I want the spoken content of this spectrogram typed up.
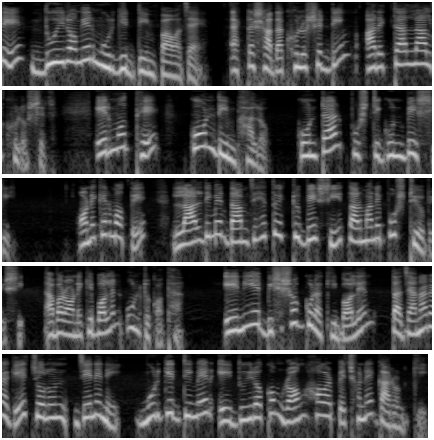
তে দুই রঙের মুরগির ডিম পাওয়া যায়। একটা সাদা খোলসের ডিম আর একটা লাল খোলসের। এর মধ্যে কোন ডিম ভালো, কোনটার পুষ্টিগুণ বেশি? অনেকের মতে, লাল ডিমের দাম যেহেতু একটু বেশি, তার মানে পুষ্টিও বেশি। আবার অনেকে বলেন উল্টো কথা। এ নিয়ে বিশেষজ্ঞরা কি বলেন, তা জানার আগে চলুন জেনে নেই, মুরগির ডিমের এই দুই রকম রং হওয়ার পেছনে কারণ কি।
